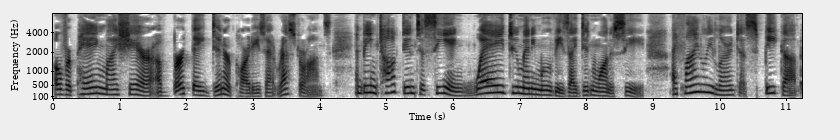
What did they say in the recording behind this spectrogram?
overpaying my share of birthday dinner parties at restaurants, and being talked into seeing way too many movies I didn't want to see, I finally learned to speak up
